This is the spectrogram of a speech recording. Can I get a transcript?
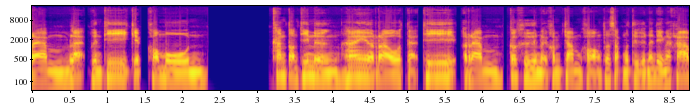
RAM และพื้นที่เก็บข้อมูล ขั้นตอนที่ 1 ให้เราแตะที่ RAM ก็คือหน่วยความจำของโทรศัพท์มือถือนั่นเองนะครับ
